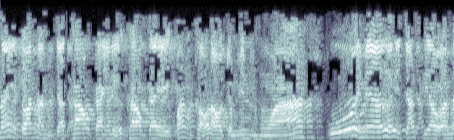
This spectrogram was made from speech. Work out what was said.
ในตอนนั้นจะข้าวไก่หรือข้าวไก่ฟังเขาเราจนวินหัวโอ้ยแม่เอ้ยจักเดียวอันไหน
